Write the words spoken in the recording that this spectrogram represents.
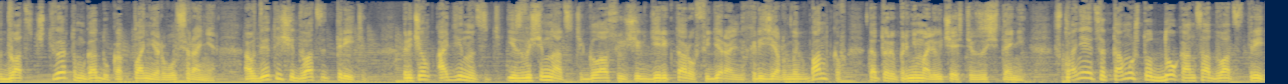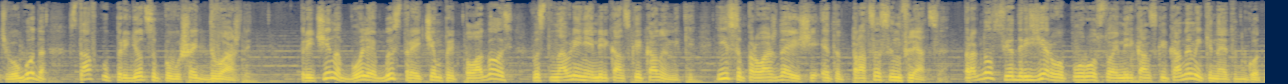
в 2024 году, как планировалось ранее, а в 2023. Причем 11 из 18 голосующих директоров федеральных резервных банков, которые принимали участие в заседании, склоняются к тому, что до конца 2023 года ставку придется повышать дважды. Причина более быстрая, чем предполагалось, восстановление американской экономики и сопровождающий этот процесс инфляция. Прогноз Федрезерва по росту американской экономики на этот год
